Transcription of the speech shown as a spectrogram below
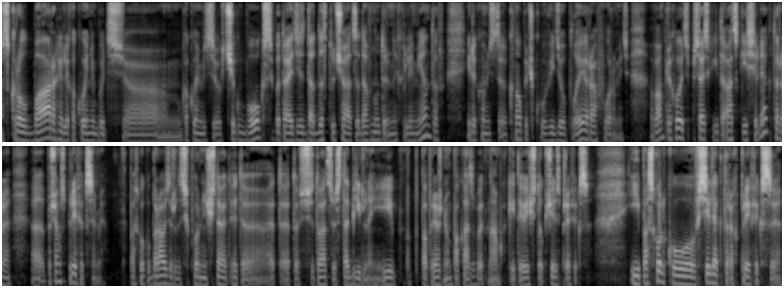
или какой-нибудь э, какой-нибудь чекбокс и пытаетесь до, достучаться до внутренних элементов или какую-нибудь кнопочку видеоплеера оформить, вам приходится писать какие-то адские селекторы, э, причем с префиксами поскольку браузеры до сих пор не считают это, это, эту ситуацию стабильной и по-прежнему показывают нам какие-то вещи только через префиксы. И поскольку в селекторах префиксы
